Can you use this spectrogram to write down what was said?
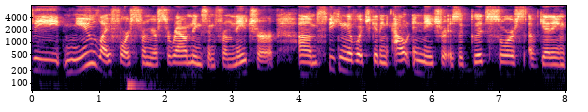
the new life force from your surroundings and from nature. Um, speaking of which, getting out in nature is a good source of getting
